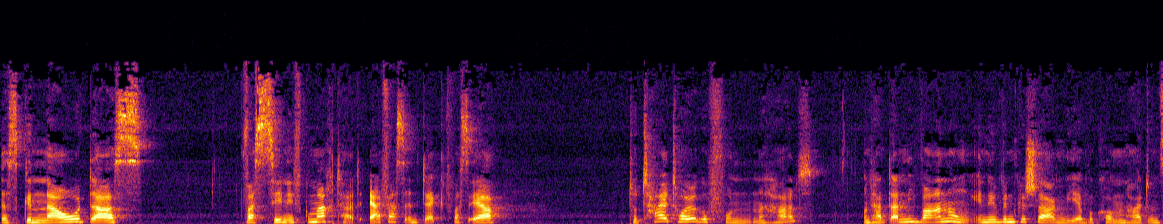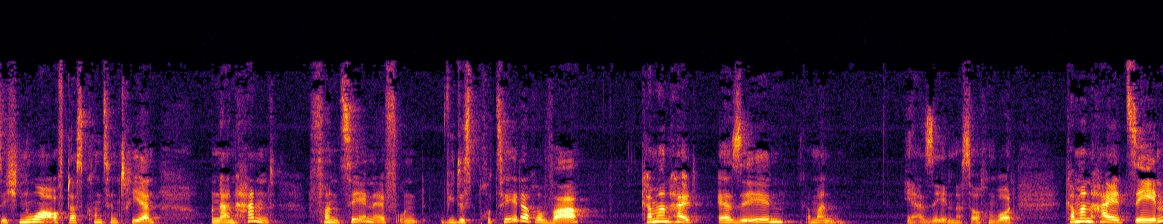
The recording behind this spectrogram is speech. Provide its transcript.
ist genau das, was Zenif gemacht hat. Er hat was entdeckt, was er total toll gefunden hat und hat dann die Warnung in den Wind geschlagen, die er bekommen hat und sich nur auf das konzentrieren. Und anhand von Zenef und wie das Prozedere war, kann man halt ersehen, kann man ersehen, das ist auch ein Wort, kann man halt sehen,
